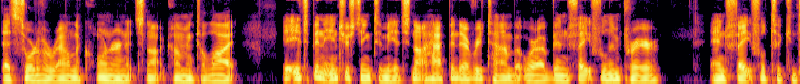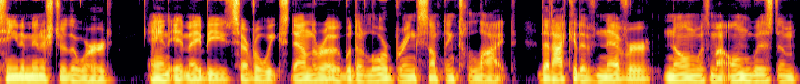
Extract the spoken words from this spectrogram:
that's sort of around the corner and it's not coming to light it's been interesting to me. It's not happened every time, but where I've been faithful in prayer and faithful to continue to minister the word. And it may be several weeks down the road where the Lord brings something to light that I could have never known with my own wisdom.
